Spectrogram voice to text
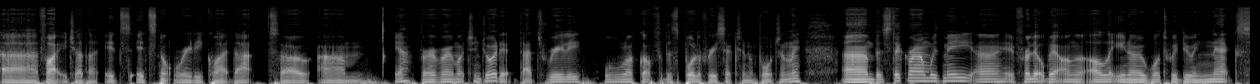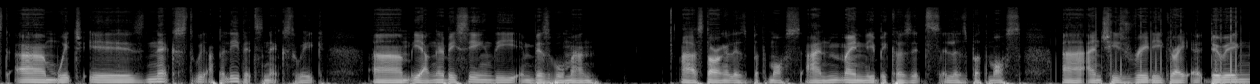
uh, fight each other. It's it's not really quite that. So um, yeah, very very much enjoyed it. That's really all I've got for the spoiler-free section, unfortunately. Um, but stick around with me uh, here for a little bit. I'll, I'll let you know what we're doing next, um, which is next week. I believe it's next week. Um, yeah, I'm going to be seeing the Invisible Man uh, starring Elisabeth Moss, and mainly because it's Elisabeth Moss, uh, and she's really great at doing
